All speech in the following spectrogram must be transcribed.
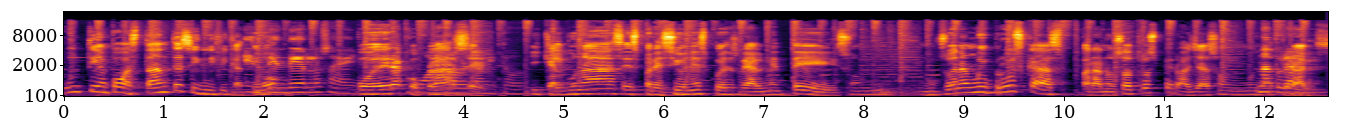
un tiempo bastante significativo entenderlos a ellos, poder acoplarse y, que algunas expresiones pues realmente son suenan muy bruscas para nosotros pero allá son muy naturales,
